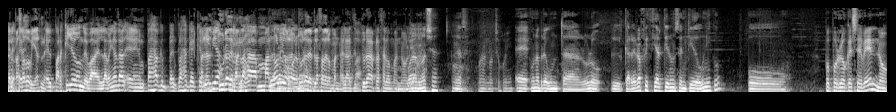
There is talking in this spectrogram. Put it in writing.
el pasado viernes. El parquillo dónde va, en la avenida de- en plaza en plaza que, que A la altura de la plaza Manolio a la altura de Plaza de los a la Magnolios. altura de la Plaza de los Magnolios Buenas noches. Buenas noches. Eh, una pregunta, Lolo. ¿El carrera oficial tiene un sentido único? O pues por lo que se ve no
